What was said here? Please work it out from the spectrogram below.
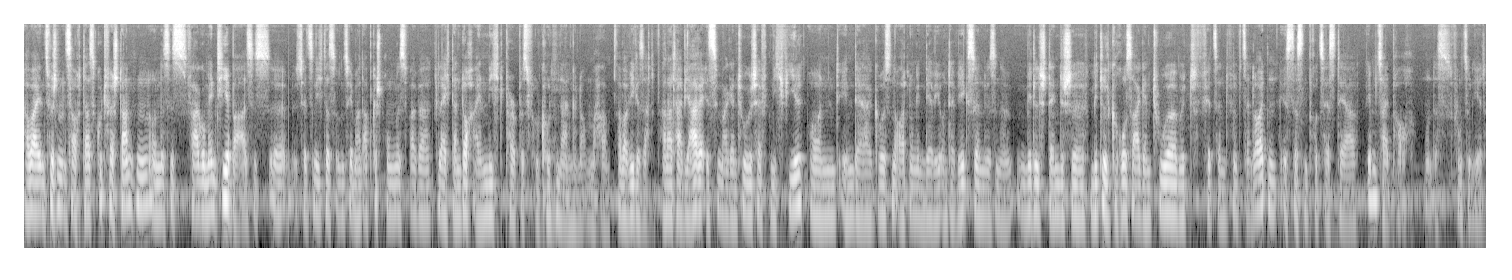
Aber inzwischen ist auch das gut verstanden und es ist verargumentierbar. Es ist, äh, ist jetzt nicht, dass uns jemand abgesprungen ist, weil wir vielleicht dann doch einen nicht purposeful Kunden angenommen haben. Aber wie gesagt, anderthalb Jahre ist im Agenturgeschäft nicht viel und in der Größenordnung, in der wir unterwegs sind, wir sind eine mittelständische, mittelgroße Agentur mit 14, 15 Leuten, ist das ein Prozess, der eben Zeit braucht und das funktioniert.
